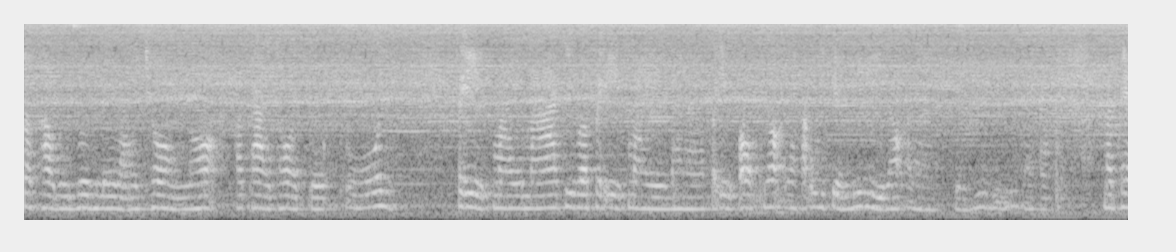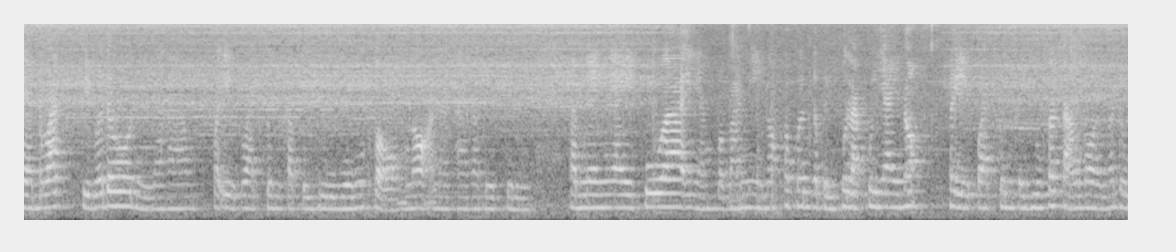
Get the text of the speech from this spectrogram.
ก็เข้าไปเบิ่งหลายๆช่องเนาะเขาถ่ายทอดตัวโอ้ยพระเอกใหม่มาที่ว่าพระเอกใหม่นะคะพระเอกออกเนาะนะคะอุ้ยเสียงดีเนาะนะคะ เสียงที่ดีนะคะ มาแทนวัดศิวดลนะคะพระเอกวัดเป็นกลับไปอยู่วงสองเนาะนะคะก็ไปเป็นตำแหน่งใหญ่กลัวอย่างประมาณนี้เนาะเขาเพิ่นก็เป็นผู้รักผู้ใหญ่เนาะพระเอกวัดเป็นไปอยู่ก็สาวน้อยมาดู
